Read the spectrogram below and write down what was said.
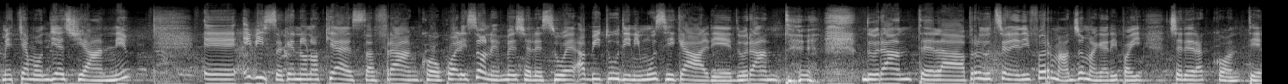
mettiamo 10 anni. E, e visto che non ho chiesto a Franco quali sono invece le sue abitudini musicali durante, durante la produzione di formaggio, magari poi ce le racconti.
